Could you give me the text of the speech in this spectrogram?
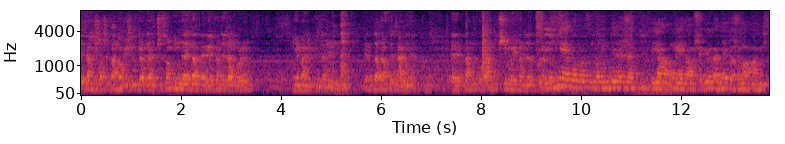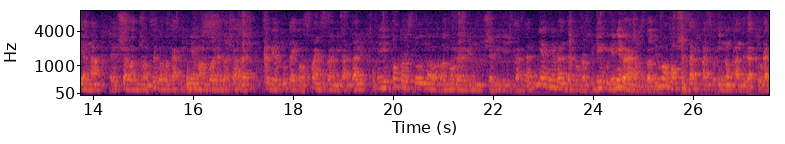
pytam się, czy panowie się zgadzają. Czy są inne na, y, kandydatury? Nie ma, nie widzę. Więc zadam pytanie. Y, Pan Kurant przyjmuje kandydaturę? Nie, po prostu powiem tyle, że ja umiem przegrywać, nie to, że mam ambicje na e, przewodniczącego, bo takich nie mam, wolę zasiadać sobie tutaj o, z Państwem i tak dalej. Po prostu no, mogę wynik przewidzieć i tak dalej. Nie, nie będę po prostu, dziękuję, nie wyrażam zgody. Mogą przedstawić Państwo inną kandydaturę,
